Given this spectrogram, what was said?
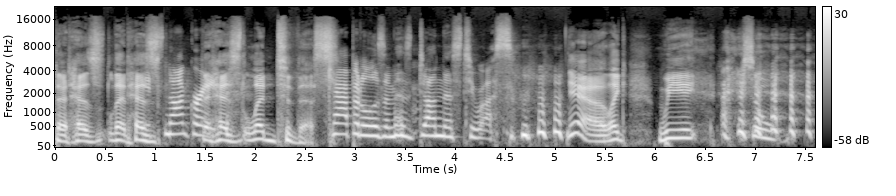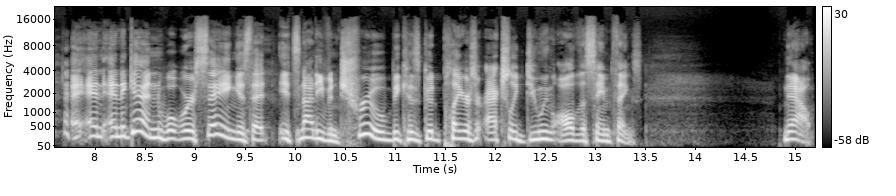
that has that has It's not great. that has led to this. Capitalism has done this to us. yeah, like we so and and again what we're saying is that it's not even true because good players are actually doing all the same things. Now,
